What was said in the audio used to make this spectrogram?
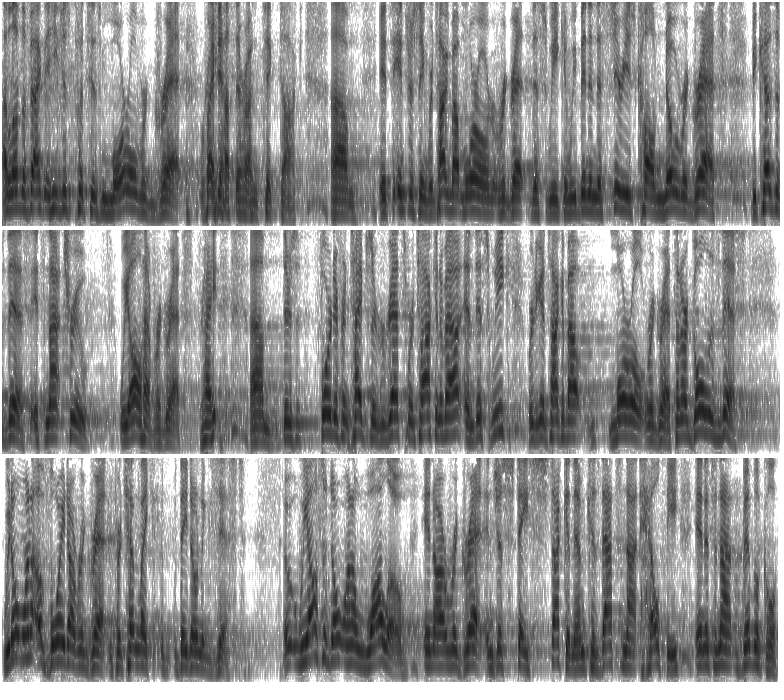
I love the fact that he just puts his moral regret right out there on TikTok. Um, it's interesting. We're talking about moral regret this week, and we've been in this series called No Regrets because of this. It's not true. We all have regrets, right? Um, there's four different types of regrets we're talking about, and this week we're going to talk about moral regrets. And our goal is this. We don't want to avoid our regret and pretend like they don't exist. We also don't want to wallow in our regret and just stay stuck in them because that's not healthy and it's not biblical.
